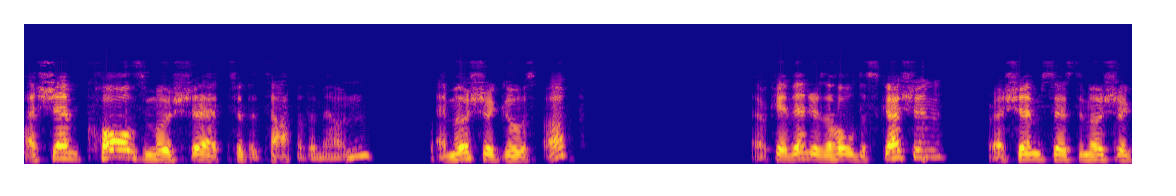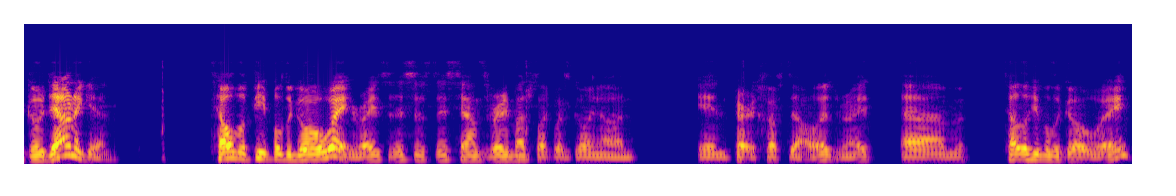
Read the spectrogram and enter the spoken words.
Hashem calls Moshe to the top of the mountain, and Moshe goes up. Okay, then there's a whole discussion. Where Hashem says to Moshe, "Go down again. Tell the people to go away." Right. So this is this sounds very much like what's going on in Perichaf Dalit, right? Um, tell the people to go away,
